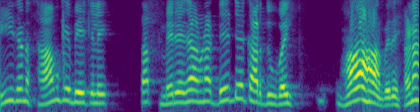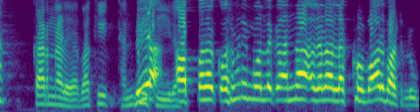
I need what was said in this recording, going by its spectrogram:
20 ਦਿਨ ਸਾਂਭ ਕੇ ਵੇਚ ਲੇ ਤਾਂ ਮੇਰੇ ਹਿਸਾਬ ਨਾਲ ਡੇਢੇ ਕਰ ਦੂ ਬਾਈ। ਹਾਂ ਹਾਂ ਵੀਰੇ। ਹਨਾ? ਕਰਨ ਵਾਲੇ ਆ ਬਾਕੀ ਠੰਡੀ ਵੀਰੇ ਚੀਜ਼ ਆ। ਆਪਾਂ ਦਾ ਕੁਛ ਵੀ ਨਹੀਂ ਮੁੱਲ ਕਰਨਾ ਅਗਲਾ ਲੱਖੋਂ ਬਾਅਦ ਵੱਟ ਲੂ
